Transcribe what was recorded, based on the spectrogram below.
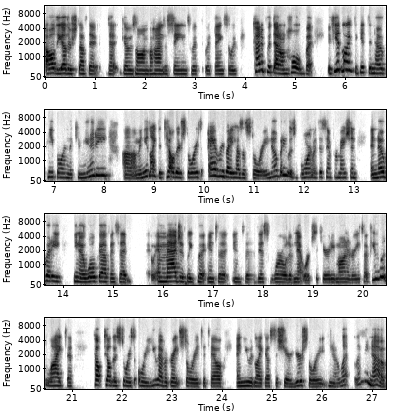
all the other stuff that that goes on behind the scenes with with things. So we've kind of put that on hold. But if you'd like to get to know people in the community um, and you'd like to tell their stories, everybody has a story. Nobody was born with this information and nobody, you know, woke up and said, and magically put into into this world of network security monitoring. So if you would like to help tell those stories or you have a great story to tell and you would like us to share your story, you know, let, let me know.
